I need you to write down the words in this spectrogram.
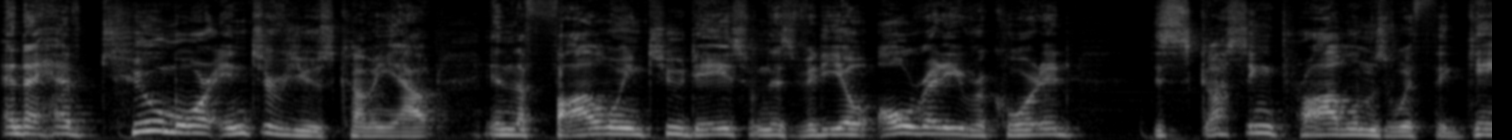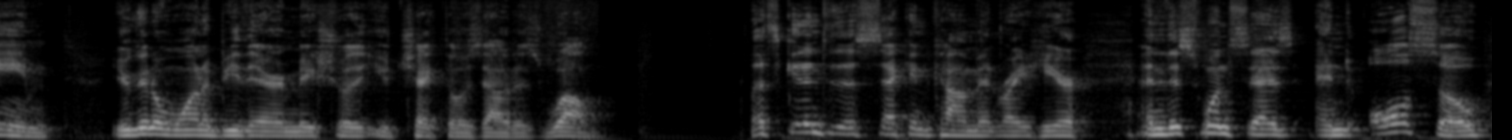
And I have two more interviews coming out in the following two days from this video already recorded discussing problems with the game. You're going to want to be there and make sure that you check those out as well. Let's get into the second comment right here. And this one says, and also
